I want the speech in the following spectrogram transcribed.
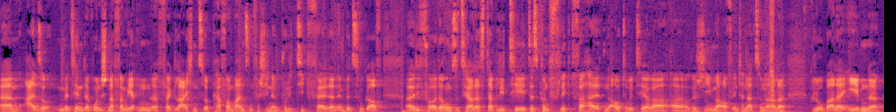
Ähm, also mithin der Wunsch nach vermehrten äh, Vergleichen zur Performance in verschiedenen Politikfeldern in Bezug auf äh, die Förderung sozialer Stabilität, das Konfliktverhalten autoritärer Regime auf internationaler, globaler Ebene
